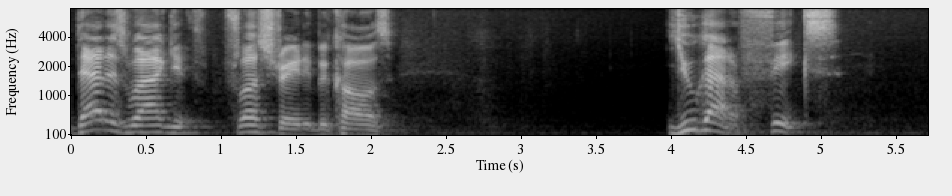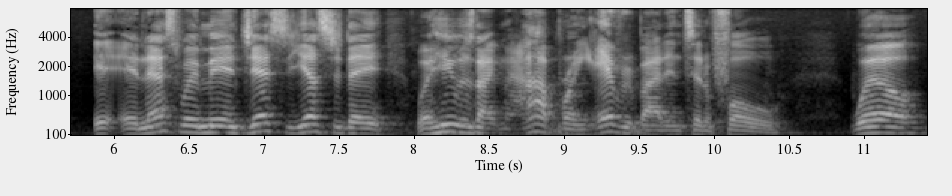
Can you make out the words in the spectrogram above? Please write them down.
that is where I get frustrated because you got to fix. And that's where me and Jesse yesterday, where he was like, "Man, I'll bring everybody into the fold." Well,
